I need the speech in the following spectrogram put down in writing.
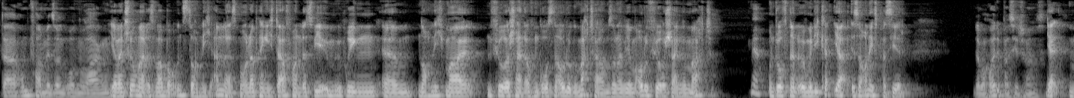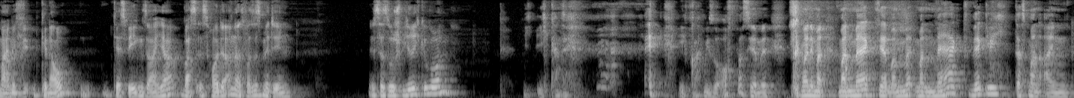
da rumfahren mit so einem großen Wagen. Ja, aber schon mal, das war bei uns doch nicht anders. Mal unabhängig davon, dass wir im Übrigen ähm, noch nicht mal einen Führerschein auf einem großen Auto gemacht haben, sondern wir haben Autoführerschein gemacht Ja. und durften dann irgendwie die. Ka ja, ist auch nichts passiert. Aber heute passiert schon was. Ja, meine, genau. Deswegen sage ich ja, was ist heute anders? Was ist mit denen? Ist das so schwierig geworden? Ich, ich kann Ich frage mich so oft, was hier mit. Ich meine, man, man merkt ja, man, man merkt wirklich, dass man ein,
